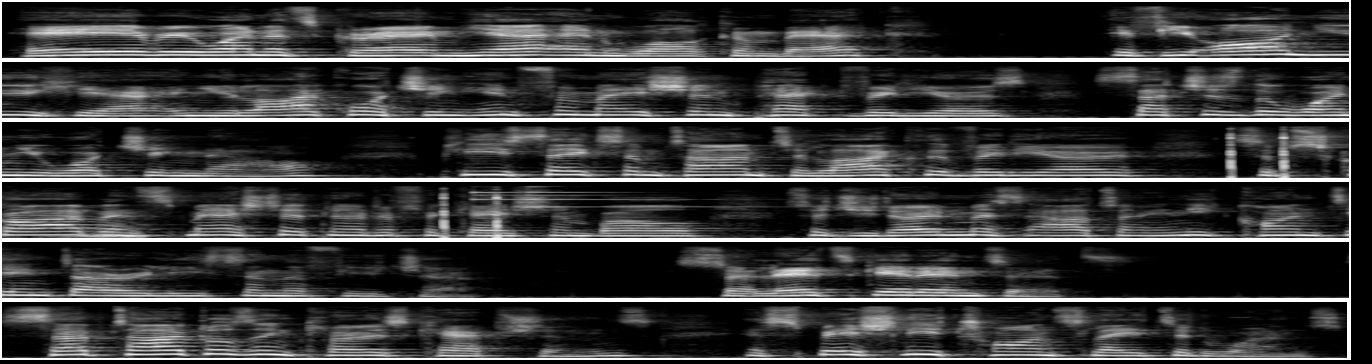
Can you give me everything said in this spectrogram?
Hey everyone, it's Graham here and welcome back. If you are new here and you like watching information packed videos such as the one you're watching now, please take some time to like the video, subscribe and smash that notification bell so that you don't miss out on any content I release in the future. So let's get into it. Subtitles and closed captions, especially translated ones,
